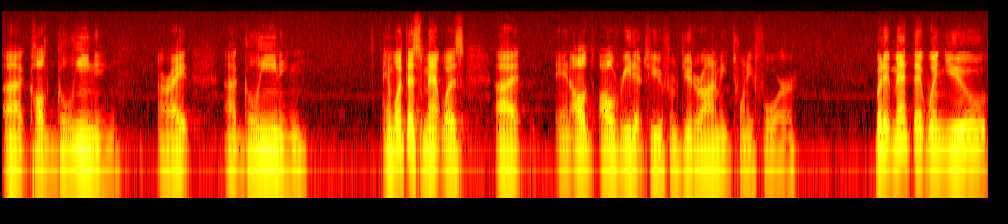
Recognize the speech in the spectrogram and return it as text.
uh, called gleaning. All right, uh, gleaning, and what this meant was, uh, and I'll I'll read it to you from Deuteronomy 24, but it meant that when you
